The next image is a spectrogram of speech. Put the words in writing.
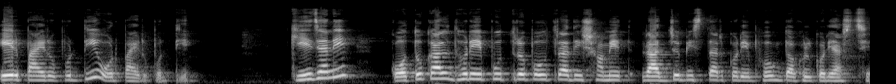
এর পায়ের ওপর দিয়ে, ওর পায়ের উপর দিয়ে। কে জানে কতকাল ধরে পুত্র পৌত্রাদি সমেত রাজ্য বিস্তার করে ভোগ দখল করে আসছে।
